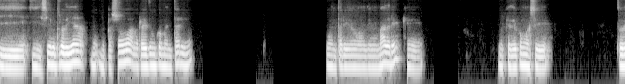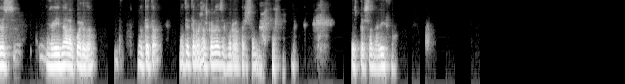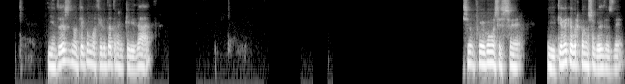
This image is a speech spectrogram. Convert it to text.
Y, y sí, el otro día me, pasó a raíz de un comentario, un comentario de mi madre, que me quedé como así. Entonces me vino al acuerdo, no te, no te tomes las cosas de forma personal, despersonaliza. Y entonces noté como cierta tranquilidad. Fue como si se... Y tiene que ver con eso que dices de...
